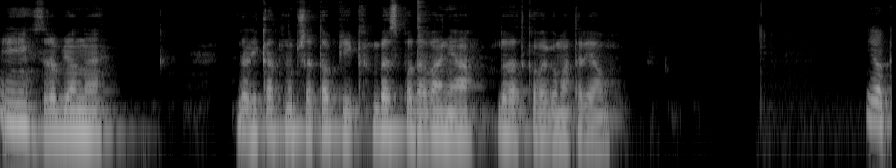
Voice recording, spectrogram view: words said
i zrobiony delikatny przetopik bez podawania dodatkowego materiału. I ok,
